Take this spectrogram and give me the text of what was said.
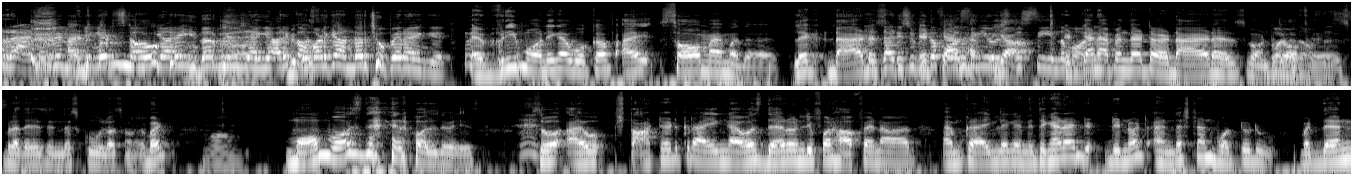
randomly looking at stock. कि अरे इधर मिल जाएँगे अरे कबड़ के अंदर छुपे रहेंगे every morning I woke up, I saw my mother. Like dad is. That used to be it the can first thing you happen- used yeah, to see in the It morning. can happen that uh, dad has gone to, Gone the, to the office, office. brother is in the school or something, but Mom. mom was there always. So I w- started crying. I was there only for half an hour. I'm crying like anything, and I d- did not understand what to do. But then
